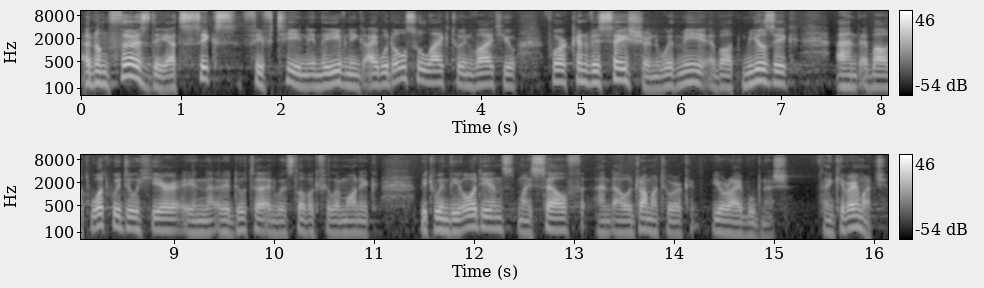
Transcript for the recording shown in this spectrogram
And on Thursday at 6.15 in the evening, I would also like to invite you for a conversation with me about music and about what we do here in Reduta and with Slovak Philharmonic between the audience, myself, and our dramaturg, Juraj Bubneš. Thank you very much.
